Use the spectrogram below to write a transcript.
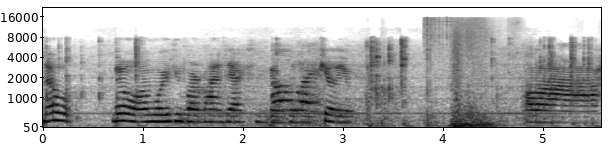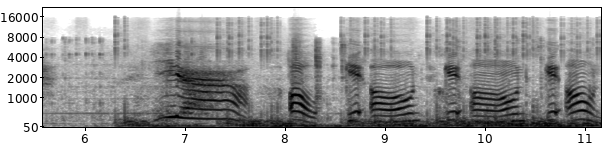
No, no, I'm way too far behind to actually be able to kill you. Ah, Yeah! Oh, get owned, get owned, get owned.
